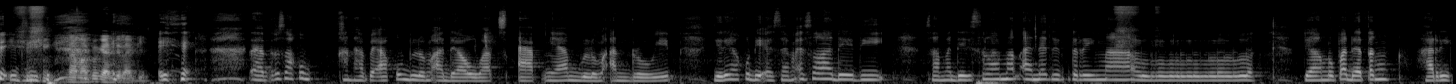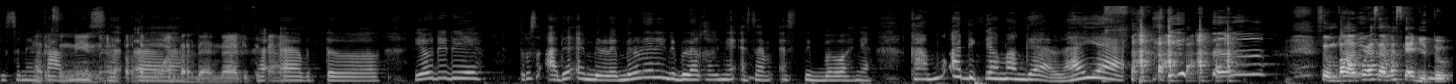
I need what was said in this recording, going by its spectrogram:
Nama aku ganti lagi. nah terus aku kan HP aku belum ada WhatsApp-nya belum Android jadi aku di SMS lah Dedi sama Dedi selamat anda diterima jangan lupa datang hari Senin Hari Senin Kamis eh, pertemuan Eh, perdana gitu kan. eh, betul ya udah deh terus ada embel-embelnya nih di belakangnya SMS di bawahnya kamu adiknya Manggala ya gitu Sumpah aku SMS kayak gitu.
